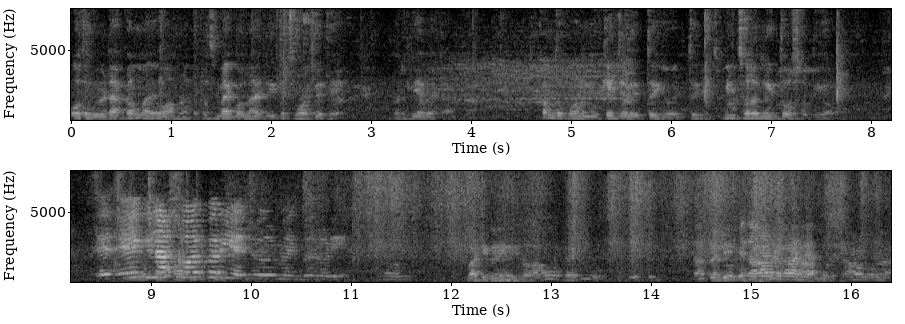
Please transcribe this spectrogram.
वो तो बेटा कम आयो हमने तो बस मैं को लाइट तो छोड़ के थे। भर दिया बेटा। कम तो कौन मुके चलो इतो ही हो इतो ही। बीच छोरे नहीं तो सो दियो। एक गिलास और करिए जो मैं ज़रूरी। बाटी घणी नहीं तो। आओ घणी ताता दी दाल लगा ले साउंड बना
